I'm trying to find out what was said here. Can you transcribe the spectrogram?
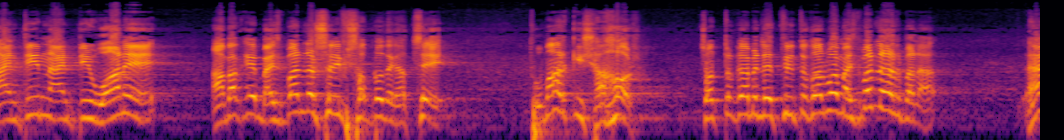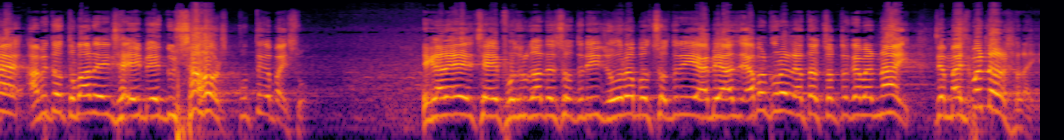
নাইনটি ওয়ানে আমাকে বাইজবান্ডার শরীফ স্বপ্ন দেখাচ্ছে। তোমার কি সাহস? চট্টগ্রামে নেতৃত্ব করব মাইজবান্ডার আসবে না। হ্যাঁ আমি তো তোমার এই দুঃসাহস কোথেকে পাইছো? এখানে সেই ফজল কাদের চৌধুরী, জোহর আহমদ চৌধুরী, আমি আজ এমন কোনো নেতা চট্টগ্রামের নাই যে মাইজবান্ডার আসে নাই।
